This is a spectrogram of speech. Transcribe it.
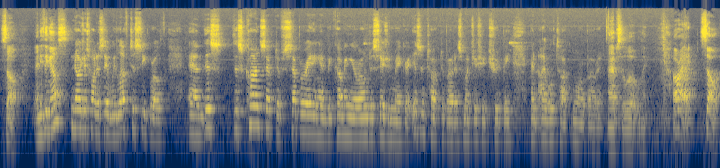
So, anything else? No, I just want to say we love to see growth, and this this concept of separating and becoming your own decision maker isn't talked about as much as it should be, and I will talk more about it. Absolutely. All right. So,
